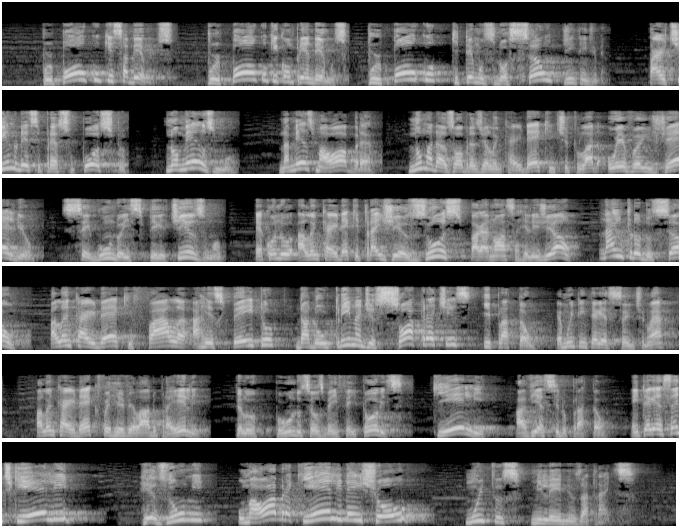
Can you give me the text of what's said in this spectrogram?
Por pouco que sabemos, por pouco que compreendemos, por pouco que temos noção de entendimento. Partindo desse pressuposto, no mesmo, na mesma obra, numa das obras de Allan Kardec, intitulada O Evangelho segundo o Espiritismo, é quando Allan Kardec traz Jesus para a nossa religião. Na introdução, Allan Kardec fala a respeito da doutrina de Sócrates e Platão. É muito interessante, não é? Allan Kardec foi revelado para ele, pelo, por um dos seus benfeitores, que ele havia sido Platão. É interessante que ele resume uma obra que ele deixou muitos milênios atrás.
